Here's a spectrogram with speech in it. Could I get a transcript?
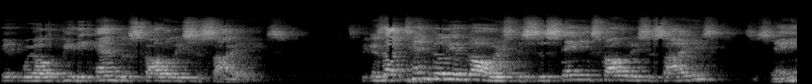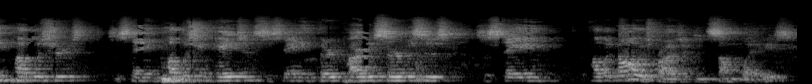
it will be the end of scholarly societies. Because that ten billion dollars is sustaining scholarly societies, sustaining publishers, sustaining publishing agents, sustaining third-party services, sustaining the public knowledge project in some ways.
